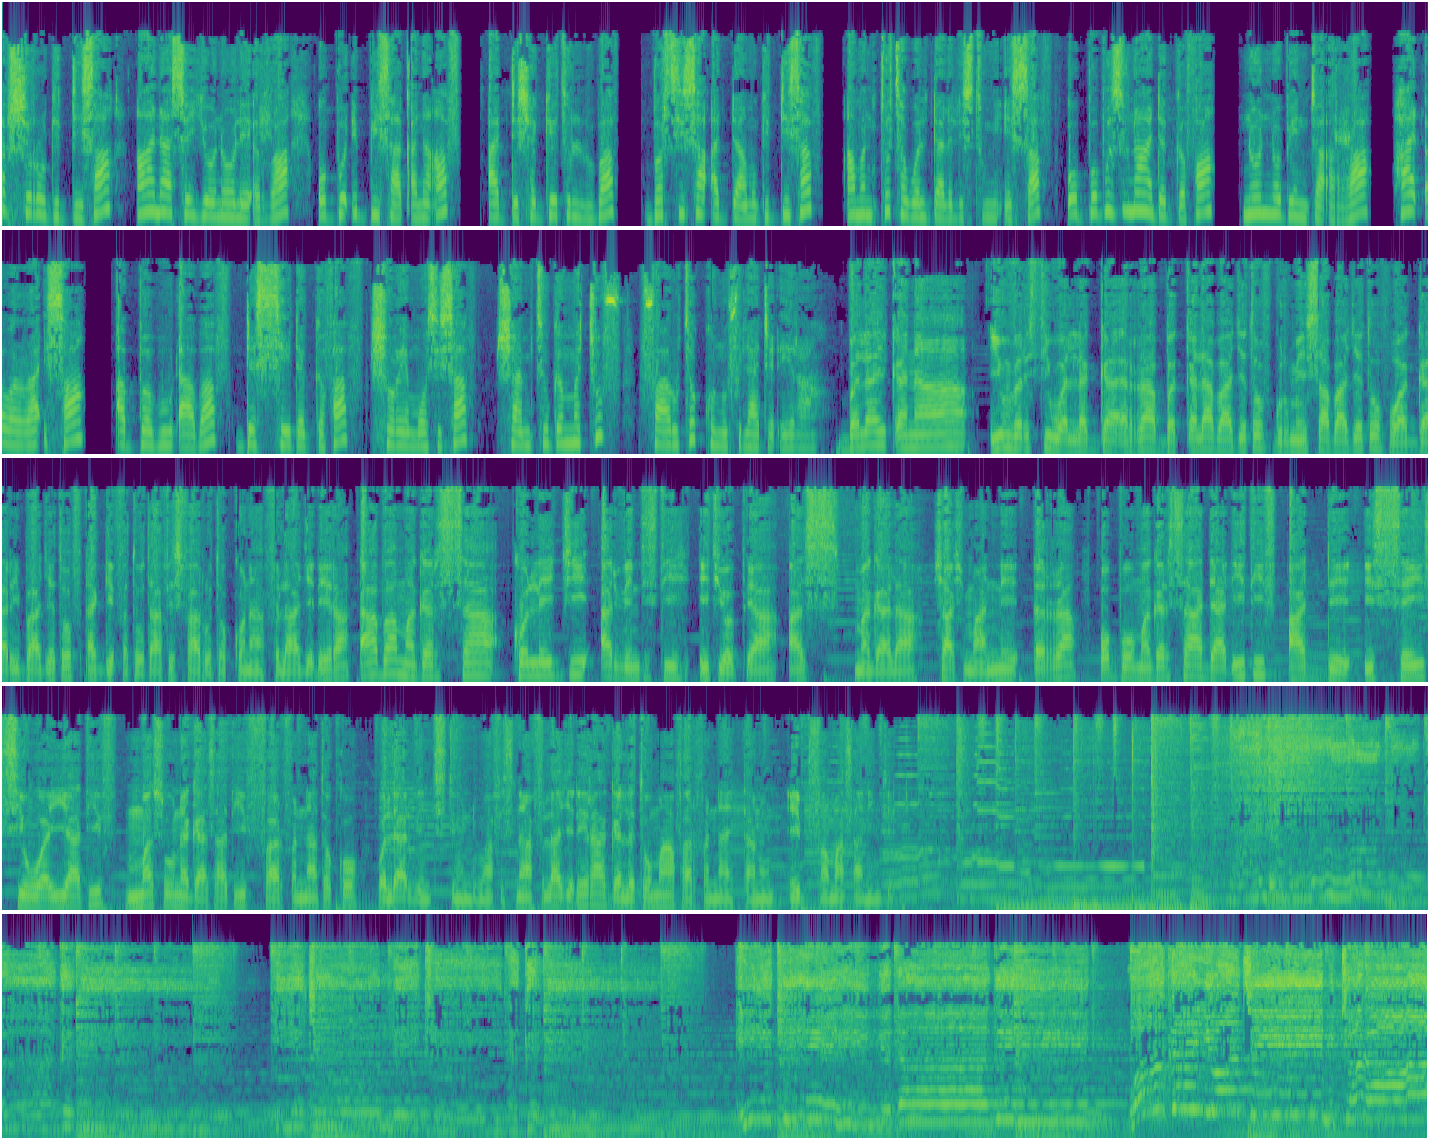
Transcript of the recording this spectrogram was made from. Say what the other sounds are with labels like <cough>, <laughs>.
abshiruu giddiisaa aanaa sayyoonoolee irraa obbo dhibbiisaa qana'aaf adde shaggee tullubaaf. Barsiisaa Addaamu Giddiisaaf amantoota waldaa lalistuu mi'eessaaf obbo Buzunaa Daggafaa noonnoo Beenjaa irraa haadha warraa isaa Abbabuu Dhaabaaf Dassee Daggafaaf Shoree Moosisaaf Shaamituu Gammachuuf faaruu tokko nuuf filaa jedheera. Balaa qanaa yuunivarsiitii Wallaggaa irraa Baqqalaa Baajatoof Gurmeessaa Baajatoof Waaggaarii Baajatoof dhaggeeffatootaafis faaruu tokko naaf filaa jedheera. Dhaabaa Magarsaa Kolleejjii Adventistii Itiyoophiyaa as magaalaa Shaashmaannee irraa obbo Magarsaa Daadhiitiif Aadde Issee Siwayyaatiif Masuu Nagaasaatiif faarfannaa tokko waldaa Adventistii hundumaafis naaf filaa jedheera. Galatoomaa faarfannaa ittaanuun eebbifamaa isaaniin jedhu. Ijoollee kee dhaga'ee eeggee dhaagee waaqayyooti ni toraarame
